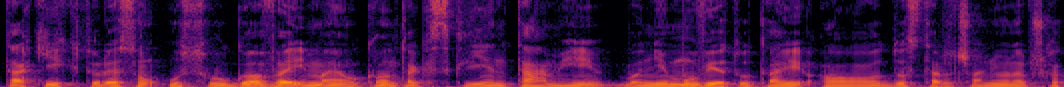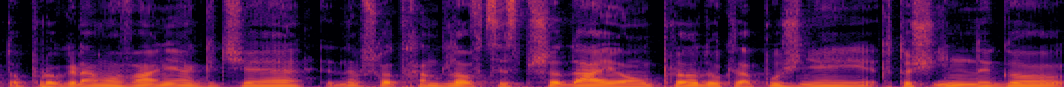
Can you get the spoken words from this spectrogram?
takich, które są usługowe i mają kontakt z klientami, bo nie mówię tutaj o dostarczaniu na przykład oprogramowania, gdzie na przykład handlowcy sprzedają produkt, a później ktoś inny go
